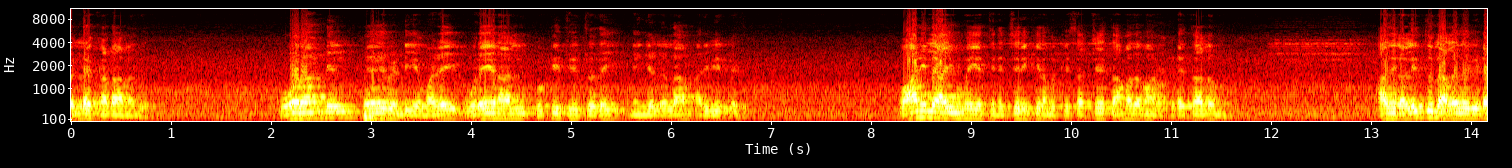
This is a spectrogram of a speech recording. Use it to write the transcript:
வெள்ளக்காடானது. ஓராண்டில் பெய்ய வேண்டிய மழை ஒரே நாளில் கொட்டி தீர்த்ததை நீங்கள் எல்லாம் அறிவீர்கள். வானிலை ஆய்வு மையத்தின் எச்சரிக்கை நமக்கு சற்றே தாமதமாக கிடைத்தாலும் அதில் அளித்துள்ள அளவை விட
